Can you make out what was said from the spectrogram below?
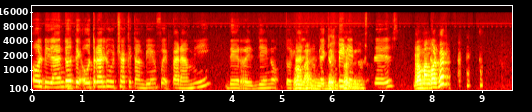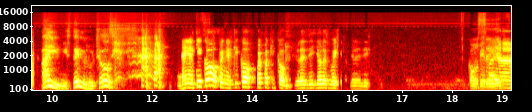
olvidando de otra lucha que también fue para mí de relleno total. Roman no sé qué opinen ustedes. Roman Goldberg. ¡Ay, Misterio luchó! sí. En el kickoff, en el kickoff, fue para kickoff. Yo les, di, yo les dije, yo les dije. O Confirma sea,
